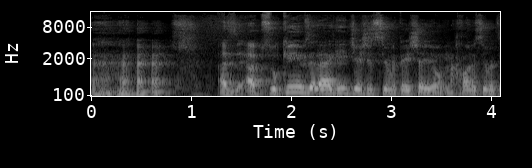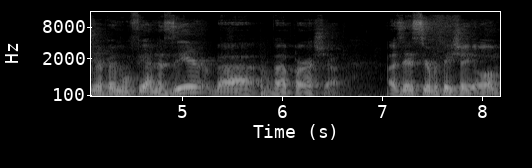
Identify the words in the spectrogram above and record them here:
אז הפסוקים זה להגיד שיש 29 יום, נכון? 29 פעמים מופיע נזיר בפרשה. אז זה 29 יום,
